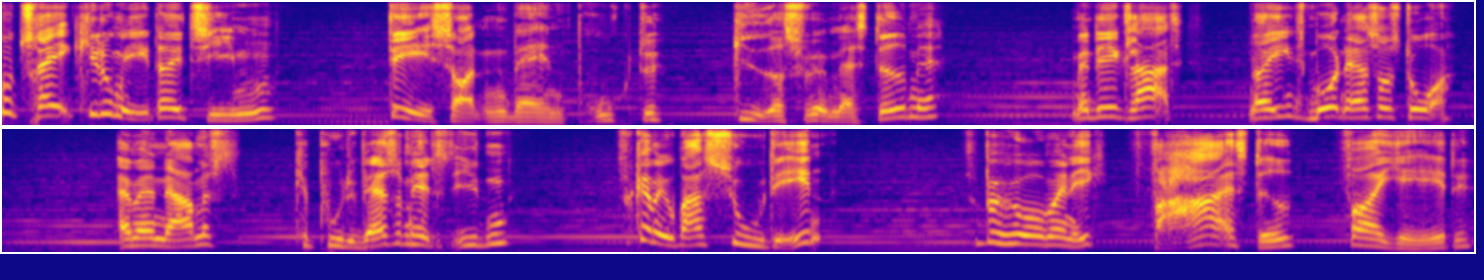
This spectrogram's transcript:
2-3 km i timen. Det er sådan, hvad en brugte gider svømme afsted med. Men det er klart, når ens mund er så stor, at man nærmest kan putte hvad som helst i den, så kan man jo bare suge det ind. Så behøver man ikke fare afsted for at jage det.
